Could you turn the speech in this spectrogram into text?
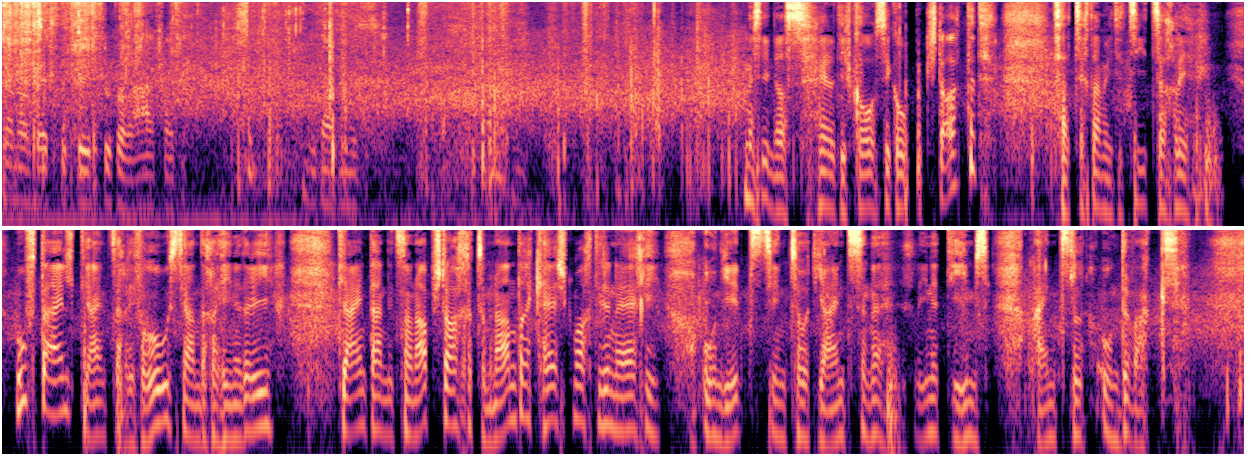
Ja, noch besser zuerst auf den Wir sind als relativ große Gruppe gestartet. Es hat sich dann mit der Zeit so ein bisschen aufteilt. Die einen sind ein bisschen voraus, die anderen ein bisschen hinten rein. Die einen haben jetzt noch einen Abstacher zu einem anderen Cache gemacht in der Nähe. Und jetzt sind so die einzelnen kleinen Teams einzeln unterwegs. Wir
